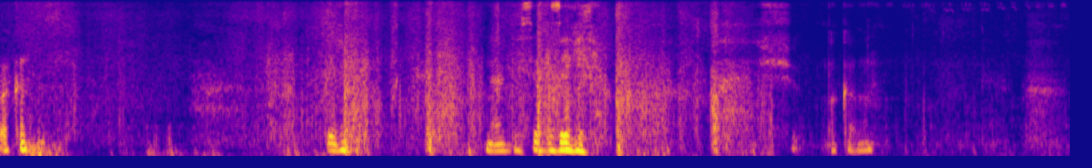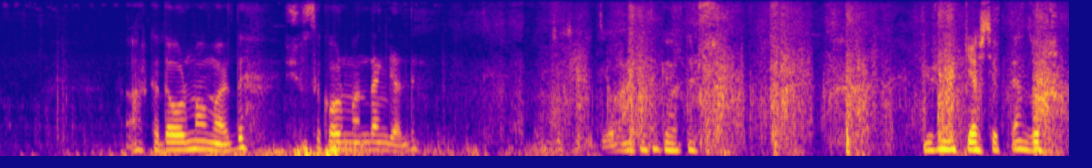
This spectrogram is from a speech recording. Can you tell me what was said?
Bakın. Benim neredeyse bize geliyor. Şu bakalım. Arkada orman vardı. Şu sık ormandan geldim. Önceki videolarda da gördünüz. Yürümek gerçekten zor.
